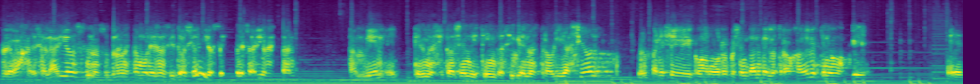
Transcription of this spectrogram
rebaja de salarios. Nosotros no estamos en esa situación y los empresarios están también en una situación distinta. Así que nuestra obligación, me parece como representantes de los trabajadores tenemos que eh,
